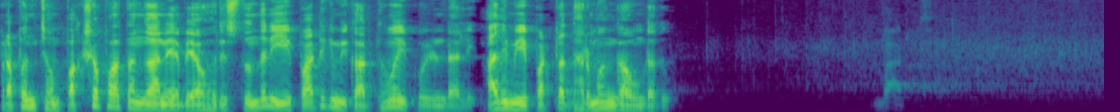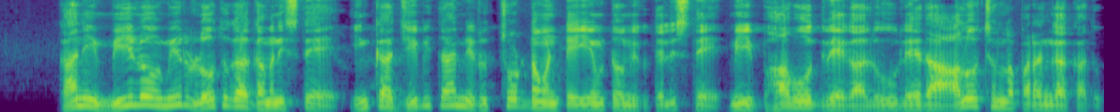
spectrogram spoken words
ప్రపంచం పక్షపాతంగానే వ్యవహరిస్తుందని ఈ పాటికి మీకు అర్థమైపోయి ఉండాలి. అది మీ పట్ల ధర్మంగా ఉండదు. కానీ మీలో మీరు లోతుగా గమనిస్తే ఇంకా జీవితాన్ని రుచ్చోడ్డం అంటే ఏమిటో మీకు తెలిస్తే మీ భావోద్వేగాలు లేదా ఆలోచనల పరంగా కాదు.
